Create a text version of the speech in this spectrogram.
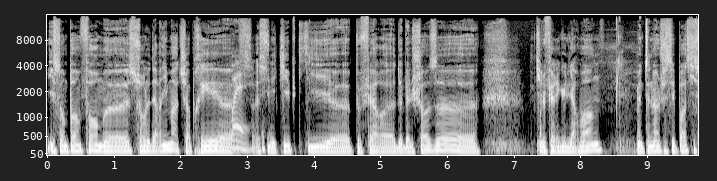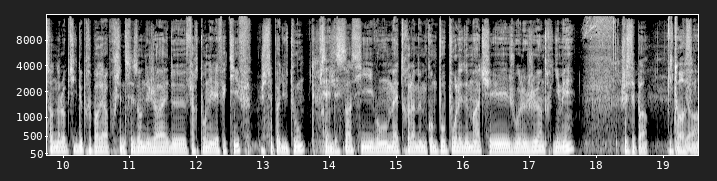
Ils sont pas en forme euh, sur le dernier match. Après, euh, Ouais, ça reste une équipe qui euh, peut faire euh, de belles choses, euh, qui le fait régulièrement. Maintenant, je sais pas s'ils sont dans l'optique de préparer la prochaine saison déjà et de faire tourner l'effectif. Je sais pas du tout. Je sais pas s'ils vont mettre la même compo pour les deux matchs et jouer le jeu entre guillemets. Je sais pas. Ils doivent,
